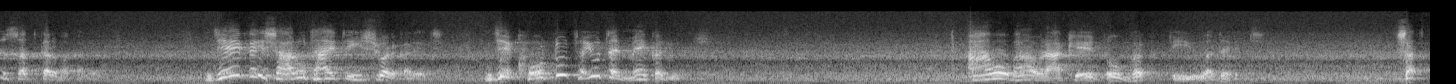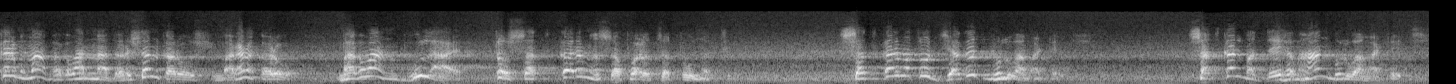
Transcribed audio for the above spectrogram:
જ સત્કર્મ કરે. જે કઈ સારું થાય તે ઈશ્વર કરે છે. જે ખોટું થયું તે મેં કર્યું આવો ભાવ રાખે તો ભક્તિ વધે છે. સત્કર્મમાં ભગવાનના દર્શન કરો, સ્મરણ કરો. ભગવાન ભૂલાય તો સત્કર્મ સફળ થતું નથી. સત્કર્મ તો જગત ભૂલવા માટે સત્કર્મ દેહભાન ભૂલવા માટે છે.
